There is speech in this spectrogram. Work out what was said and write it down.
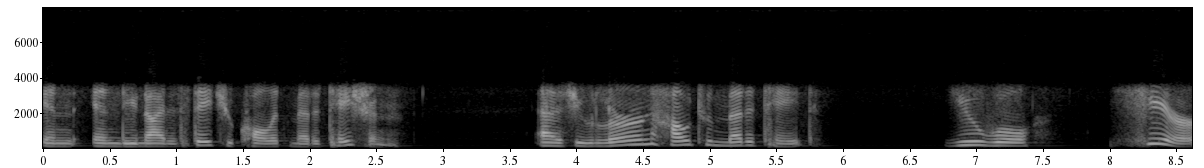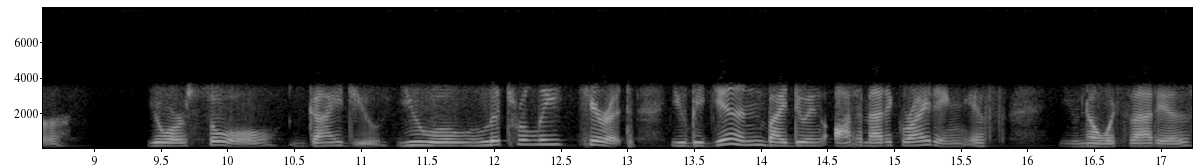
in in the United States you call it meditation as you learn how to meditate you will hear your soul guide you. You will literally hear it. You begin by doing automatic writing, if you know what that is.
